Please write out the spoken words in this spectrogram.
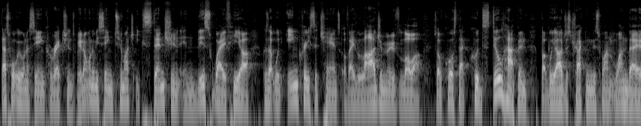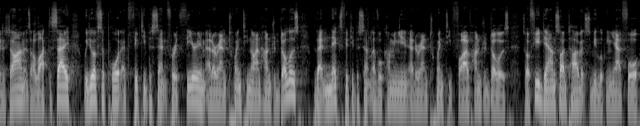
That's what we want to see in corrections. We don't want to be seeing too much extension in this wave here because that would increase the chance of a larger move lower. So of course that could still happen, but we are just tracking this one one day at a time, as I like to say. We do have support at 50% for Ethereum at around $2,900 with that next 50% level coming in at around $2,500. So a few downside targets to be looking out for.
